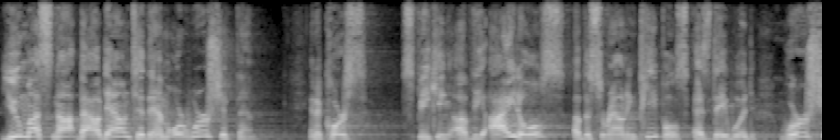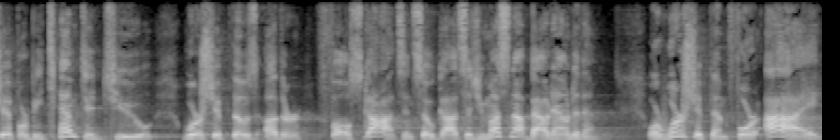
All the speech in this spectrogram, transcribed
You must not bow down to them or worship them. And of course, speaking of the idols of the surrounding peoples as they would worship or be tempted to worship those other false gods. And so God says, You must not bow down to them or worship them, for I,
